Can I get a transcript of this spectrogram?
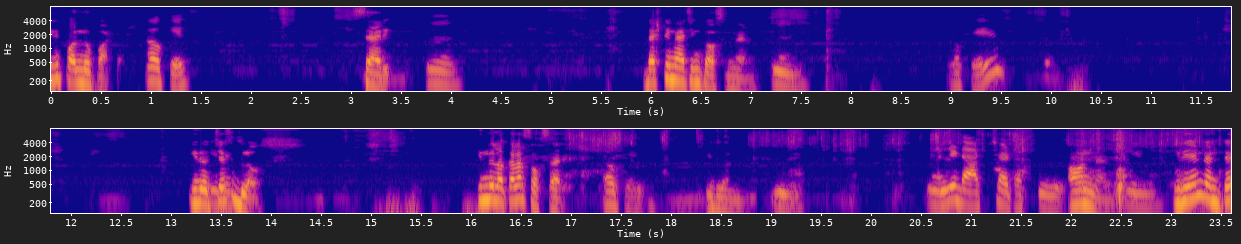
ఇది పళ్ళు పాట. ఓకే. శారీ. డస్టీ మ్యాచింగ్తో వస్తుంది మేడం. ఓకే. ఇది వచ్చేసి బ్లౌజ్. ఇందులో కలర్స్ ఒకసారి. ఓకే. ఇదిగోండి. ఉమ్. ఇవన్నీ డార్క్ చాట్ వస్తుంది. అవును మేడం. ఇది ఏంటంటే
